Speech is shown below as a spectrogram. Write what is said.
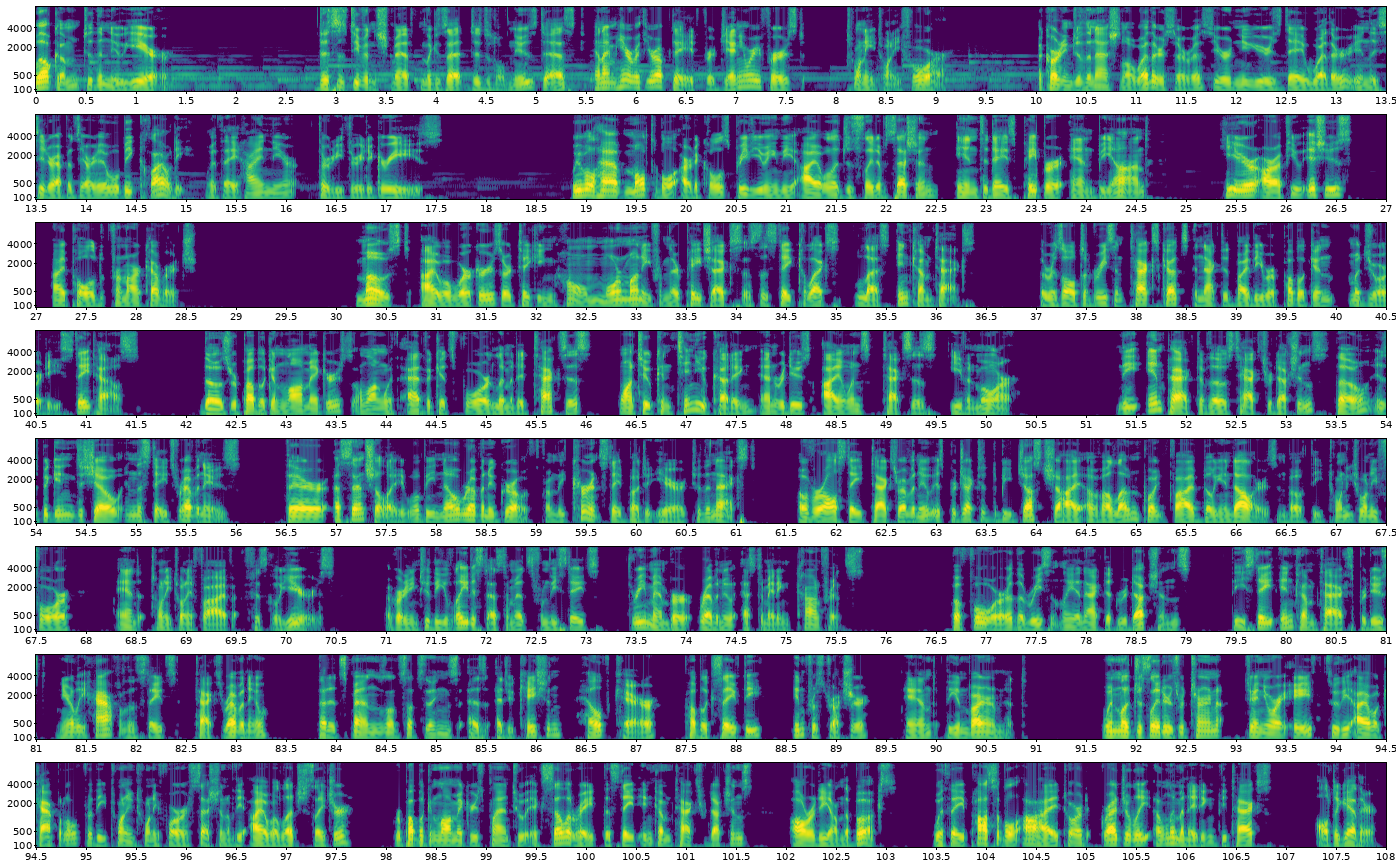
Welcome to the new year. This is Stephen Schmidt from the Gazette Digital News Desk, and I'm here with your update for January 1st, 2024. According to the National Weather Service, your New Year's Day weather in the Cedar Rapids area will be cloudy with a high near 33 degrees. We will have multiple articles previewing the Iowa legislative session in today's paper and beyond. Here are a few issues I pulled from our coverage. Most Iowa workers are taking home more money from their paychecks as the state collects less income tax, the result of recent tax cuts enacted by the Republican majority state house. Those Republican lawmakers, along with advocates for limited taxes, want to continue cutting and reduce Iowans' taxes even more. The impact of those tax reductions, though, is beginning to show in the state's revenues. There essentially will be no revenue growth from the current state budget year to the next. Overall state tax revenue is projected to be just shy of $11.5 billion in both the 2024 and 2025 fiscal years, according to the latest estimates from the state's three member Revenue Estimating Conference. Before the recently enacted reductions, the state income tax produced nearly half of the state's tax revenue that it spends on such things as education, health care, public safety, infrastructure, and the environment. When legislators return January 8th to the Iowa Capitol for the 2024 session of the Iowa legislature, Republican lawmakers plan to accelerate the state income tax reductions already on the books, with a possible eye toward gradually eliminating the tax altogether.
